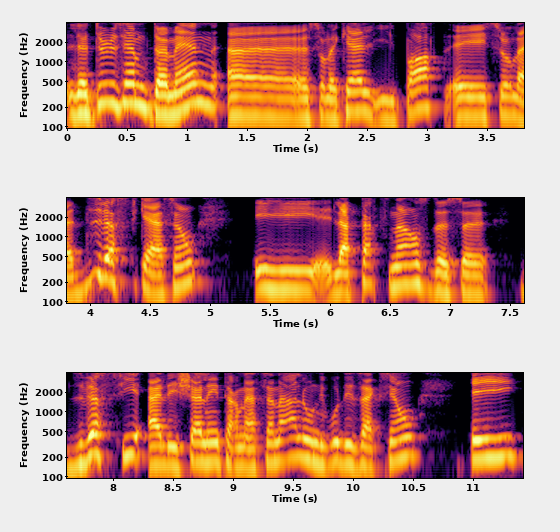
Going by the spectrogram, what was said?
le deuxième domaine euh, sur lequel il porte est sur la diversification et la pertinence de se diversifier à l'échelle internationale au niveau des actions et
